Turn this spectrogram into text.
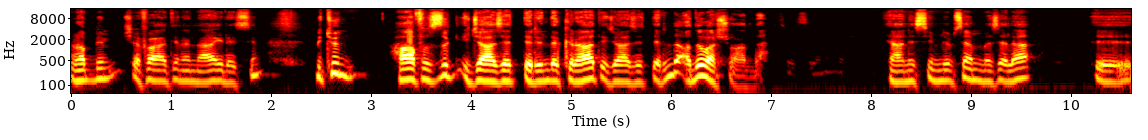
Rabbim şefaatine nail etsin. Bütün hafızlık icazetlerinde, kıraat icazetlerinde adı var şu anda. Yani şimdi sen mesela e,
